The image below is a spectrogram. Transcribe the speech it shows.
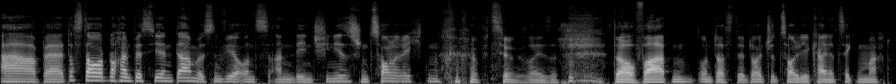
Aber das dauert noch ein bisschen. Da müssen wir uns an den chinesischen Zoll richten, beziehungsweise darauf warten und dass der deutsche Zoll hier keine Zicken macht.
